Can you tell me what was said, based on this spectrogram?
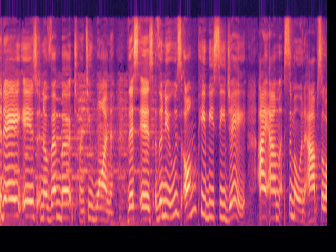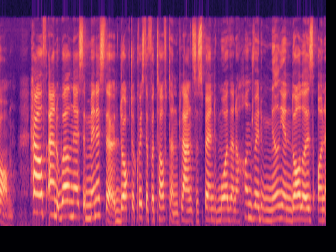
Today is November 21. This is the news on PBCJ. I am Simone Absalom. Health and Wellness Minister Dr. Christopher Tufton plans to spend more than $100 million on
